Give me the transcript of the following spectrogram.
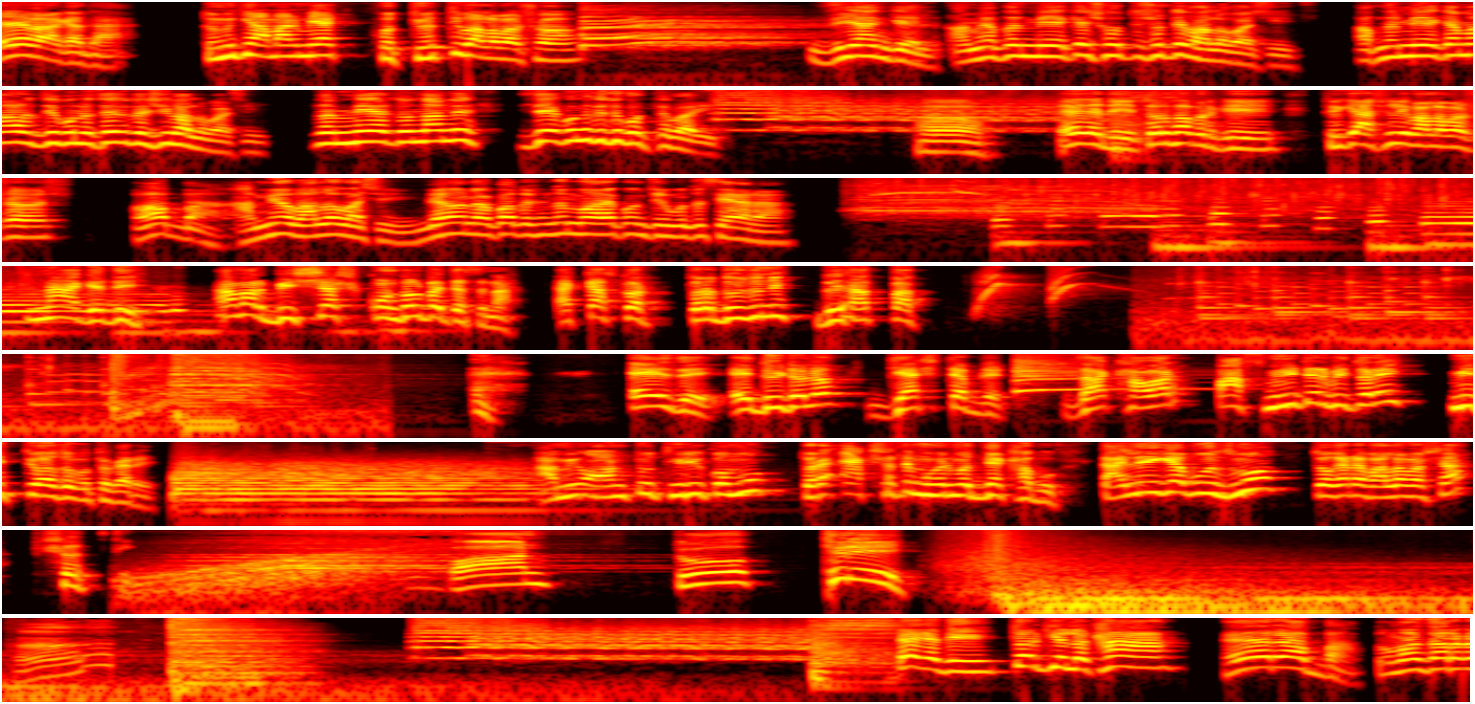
এ বাগাদা তুমি কি আমার মেয়ে সত্যি সত্যি ভালোবাসো? জি আঙ্কেল আমি আপনার মেয়েকে সত্যি সত্যি ভালোবাসি। আপনার মেয়েকে আমার জীবনের থেকে বেশি ভালোবাসি। আপনার মেয়ের জন্য আমি যে কোনো কিছু করতে পারি। এ গেদি তোর খবর কি? তুই কি আসলে ভালোবাসস? হব্বা আমিও ভালোবাসি। দেখো না কত সুন্দর মরা কঞ্চির মতো চেহারা। না গেদি আমার বিশ্বাস কন্ট্রোল পাইতেছে না। এক কাজ কর তোরা দুজনই দুই হাত পাত এই যে এই দুইটা হলো গ্যাস ট্যাবলেট যা খাওয়ার পাঁচ মিনিটের ভিতরেই মৃত্যু অজগত করে আমি অন টু থ্রি কমু তোরা একসাথে মুখের মধ্যে খাব তাইলে গিয়ে বুঝব তোকারা ভালোবাসা সত্যি। ওয়ান টু থ্রি তোর কি হলো? খা। হ্যাঁ রে আব্বা তোমার যারা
